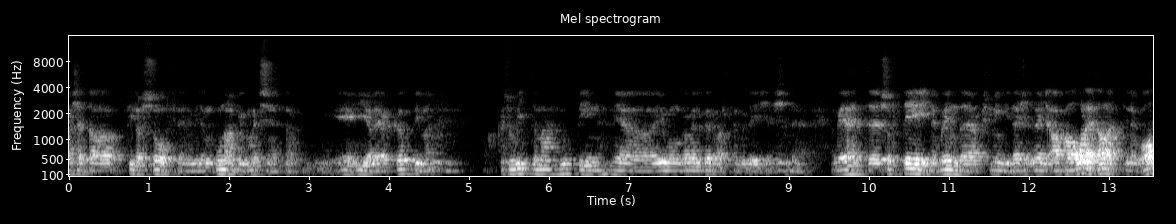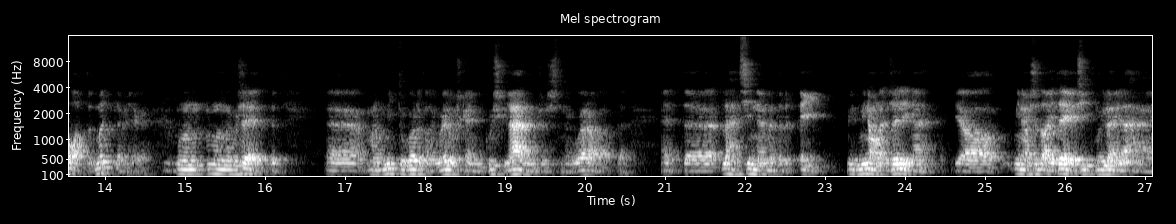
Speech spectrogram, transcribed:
asjad filosoofia, mida ma kunagi mõtlesin, et noh, iial ei hakka õppima hakkas huvitama, õpin ja jõuan ka veel kõrvalt nagu teisi asju teha. aga jah, et sorteerid nagu enda jaoks mingid asjad välja, aga oled alati nagu avatud mõtlemisega. mul on, mul on nagu see, et, et äh, ma olen mitu korda nagu elus käinud kuskil äärmuses nagu ära vaata. et äh, lähed sinna ja mõtled, et ei, nüüd mina olen selline ja mina seda ei tee ja siit ma üle ei lähe,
